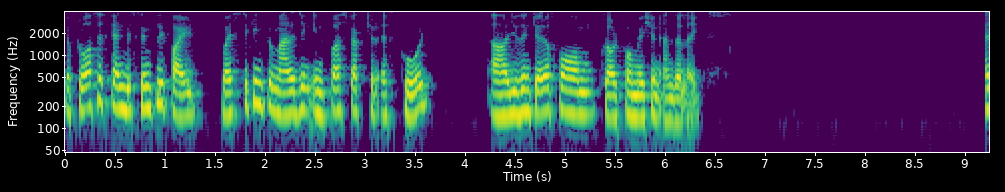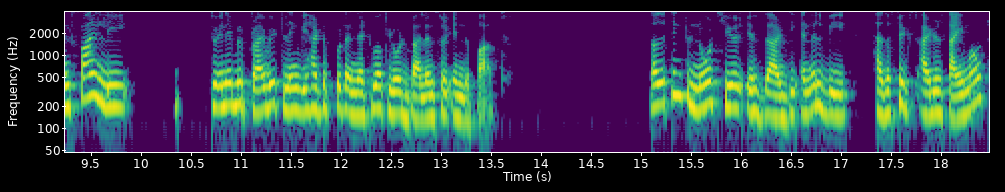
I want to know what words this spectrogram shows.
the process can be simplified by sticking to managing infrastructure as code uh, using Terraform, CloudFormation, and the likes. And finally, to enable private link, we had to put a network load balancer in the path. Now the thing to note here is that the NLB has a fixed idle timeout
